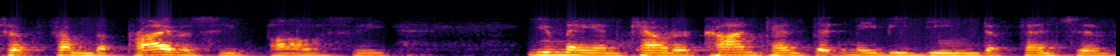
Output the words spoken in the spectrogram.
took from the privacy policy. You may encounter content that may be deemed offensive,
